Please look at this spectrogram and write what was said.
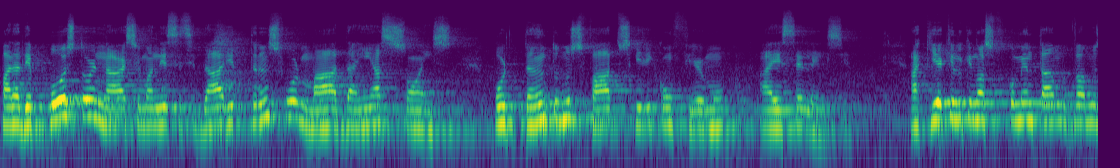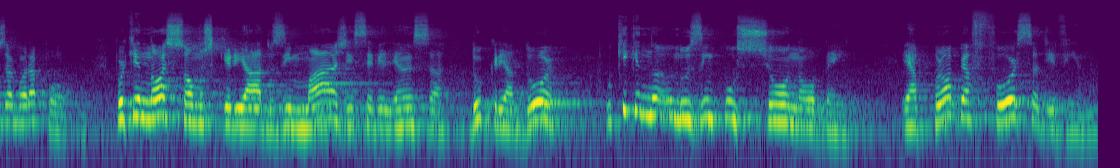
para depois tornar-se uma necessidade transformada em ações, portanto, nos fatos que lhe confirmam a excelência. Aqui é aquilo que nós comentamos vamos agora há pouco. Porque nós somos criados imagem e semelhança do Criador, o que, que nos impulsiona ao bem? É a própria força divina,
